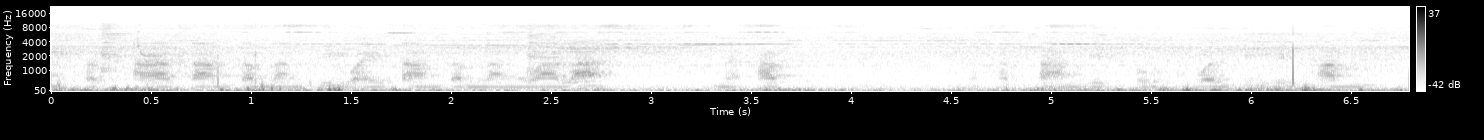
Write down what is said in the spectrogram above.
ามศรัทธาตามกำลังที่ไหวตามกำลังวาระนะครับนะครับ ตามเหตุสมควรที่เห็นทำ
